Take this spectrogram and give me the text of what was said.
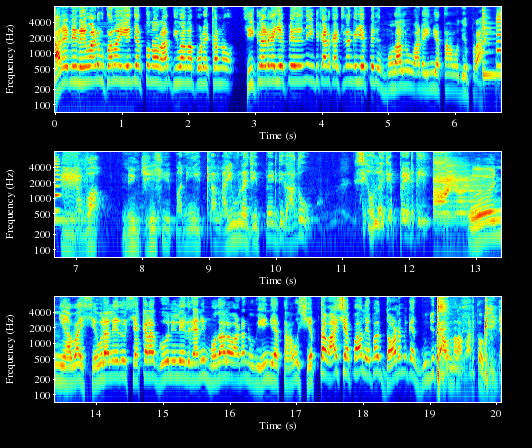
అరే నేనేం అడుగుతానా ఏం చెప్తున్నావురా? దివానా పొడి ఎక్కడో సీక్రెట్గా చెప్పేది ఇంటికాడికి వచ్చినాక చెప్పేది? మొదలు నువ్వు వాడు ఏం చేస్తానో చెప్పురా. అవ్వ నేను చేసే పని ఇట్లా లైవ్లో చెప్పేది కాదు. శివులో నీ అవ్వ చెవుల లేదు చక్కెర గోలి లేదు కానీ మొదల వాడ నువ్వేం చేస్తున్నావు? చెప్తావా చెప్పా? లేకపోతే దోడ మీకు గుంజుతా ఉన్నారా వాడితో బిడ్డ.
